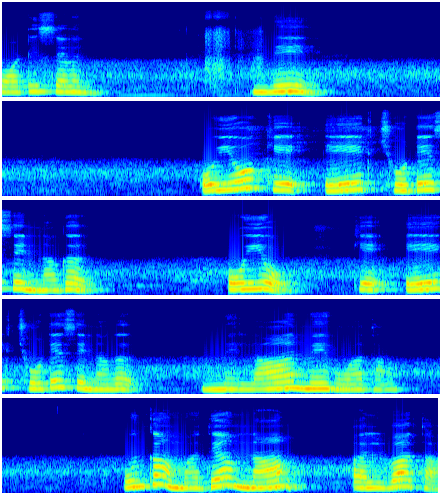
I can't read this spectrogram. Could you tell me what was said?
फोर्टी सेवन में ओयो के एक छोटे से नगर, ओयो के एक छोटे से नगर मिलान में हुआ था। उनका मध्यम नाम अल्वा था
